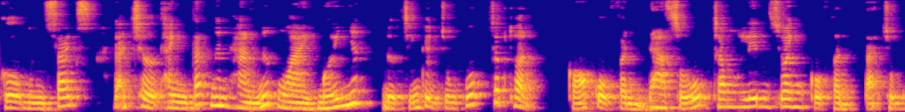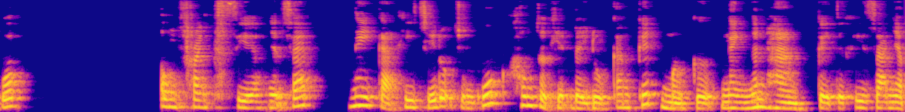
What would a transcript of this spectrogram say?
Goldman Sachs đã trở thành các ngân hàng nước ngoài mới nhất được chính quyền Trung Quốc chấp thuận có cổ phần đa số trong liên doanh cổ phần tại Trung Quốc. Ông Frank Sear nhận xét, ngay cả khi chế độ Trung Quốc không thực hiện đầy đủ cam kết mở cửa ngành ngân hàng kể từ khi gia nhập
